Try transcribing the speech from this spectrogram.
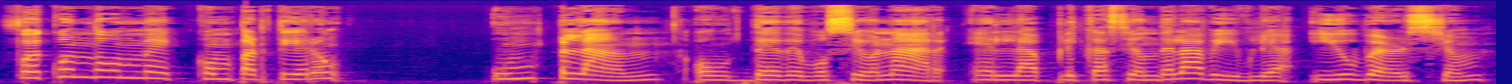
fue cuando me compartieron un plan o de devocionar en la aplicación de la Biblia YouVersion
